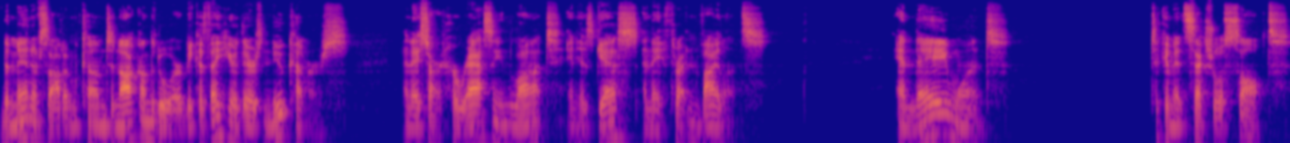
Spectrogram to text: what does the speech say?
the men of Sodom come to knock on the door because they hear there's newcomers. And they start harassing Lot and his guests, and they threaten violence. And they want to commit sexual assault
